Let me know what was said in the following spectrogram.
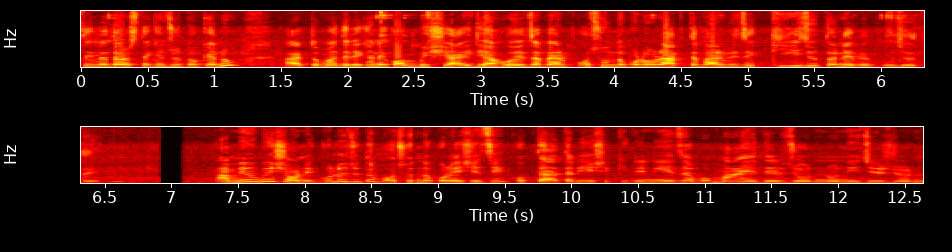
সিলেদার্স থেকে জুতো কেনো আর তোমাদের এখানে কম বেশি আইডিয়া হয়ে যাবে আর পছন্দ করেও রাখতে পারবে যে কী জুতো নেবে পুজোতে। আমিও বেশ অনেকগুলো জুতো পছন্দ করে এসেছি। খুব তাড়াতাড়ি এসে কিনে নিয়ে যাব মায়েদের জন্য নিজের জন্য।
